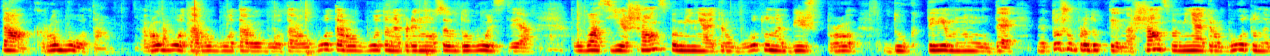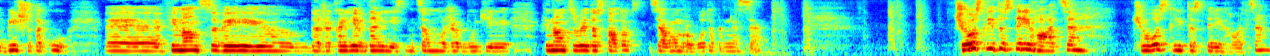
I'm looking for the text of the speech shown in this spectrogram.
Так, робота. Робота, робота, робота, робота, робота не приносить удовольствия. У вас є шанс поміняти роботу на більш продуктивну, де не то, що продуктивна, шанс поміняти роботу на більш таку е, фінансовий, е, даже кар'єрна лісниця може бути і фінансовий достаток, ця вам робота принесе. Чого слід остерігатися? Чого слід остерігатися?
